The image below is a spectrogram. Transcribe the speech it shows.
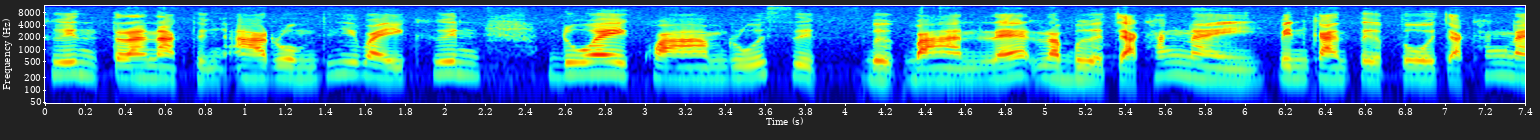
ขึ้นตระหนักถึงอารมณ์ที่ไวขึ้น ด้วยความรู้สึกเบิกบานและระเบิดจากข้างใน เป็นการเติบโตจากข้างใน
